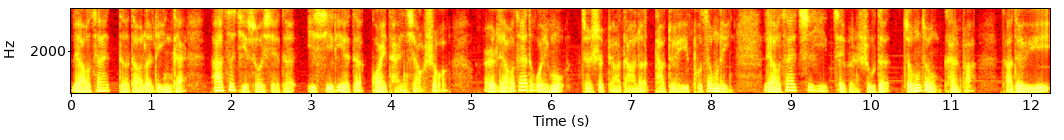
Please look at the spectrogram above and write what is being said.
聊斋》得到了灵感，他自己所写的一系列的怪谈小说。而《聊斋》的帷幕，则是表达了他对于蒲松龄《聊斋志异》这本书的种种看法。他对于《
